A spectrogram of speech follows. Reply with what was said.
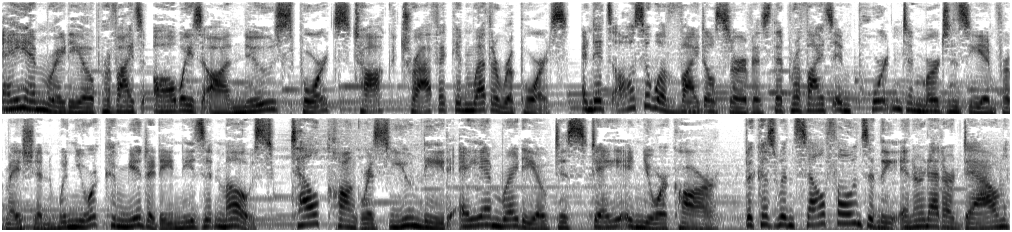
AM radio provides always on news, sports, talk, traffic, and weather reports. And it's also a vital service that provides important emergency information when your community needs it most. Tell Congress you need AM radio to stay in your car. Because when cell phones and the internet are down,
